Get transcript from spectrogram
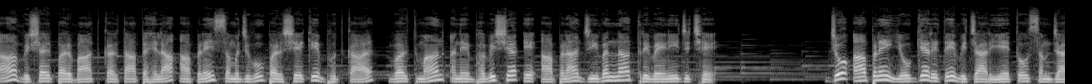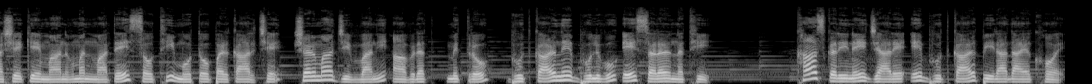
આ વિષય પર વાત કરતા પહેલા આપણે સમજવું પડશે કે ભૂતકાળ, વર્તમાન અને ભવિષ્ય એ આપણા જીવનના ત્રિવેણી જ છે. જો આપણે યોગ્ય રીતે વિચારીએ તો સમજાશે કે માનવમન માટે સૌથી મોટો પડકાર છે શર્મા જીવવાની આવડત. મિત્રો, ભૂતકાળને ભૂલવું એ સરળ નથી. ખાસ કરીને જ્યારે એ ભૂતકાળ પીડાદાયક હોય.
